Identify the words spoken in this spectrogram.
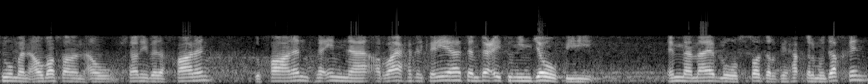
ثوما أو بصلا أو شرب دخانا دخانا فإن الرائحة الكريهة تنبعث من جوفه. إما ما يبلغ الصدر في حق المدخن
